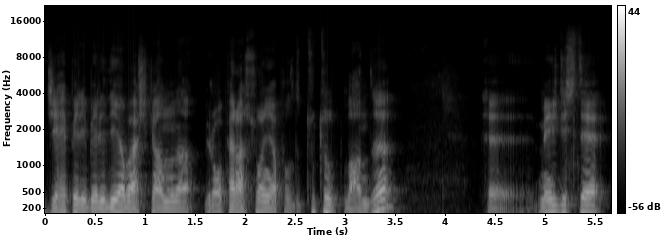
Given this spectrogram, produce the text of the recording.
CHP'li belediye başkanlığına bir operasyon yapıldı, tutuklandı. Ee, mecliste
